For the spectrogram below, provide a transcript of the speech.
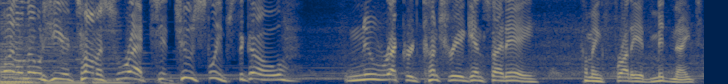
Final note here Thomas Rhett, two sleeps to go. New record Country Again Side A coming Friday at midnight.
